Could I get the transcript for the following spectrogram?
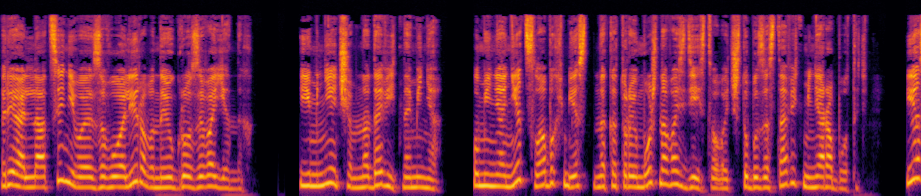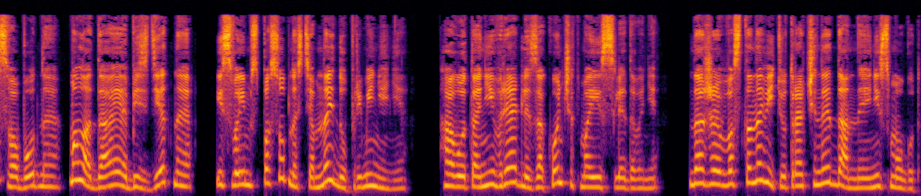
реально оценивая завуалированные угрозы военных. Им нечем надавить на меня. У меня нет слабых мест, на которые можно воздействовать, чтобы заставить меня работать. Я свободная, молодая, бездетная и своим способностям найду применение. А вот они вряд ли закончат мои исследования. Даже восстановить утраченные данные не смогут.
